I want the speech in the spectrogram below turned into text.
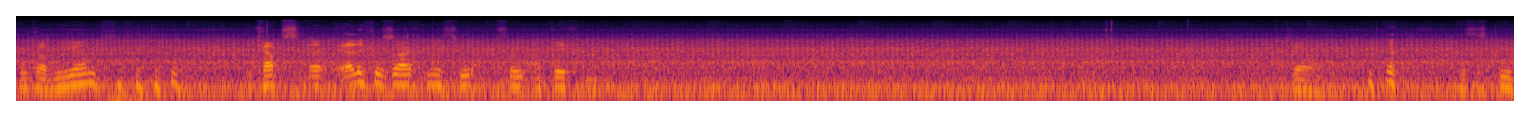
programmieren. ich habe es äh, ehrlich gesagt nicht so schön abdichten. Tja, das ist gut.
